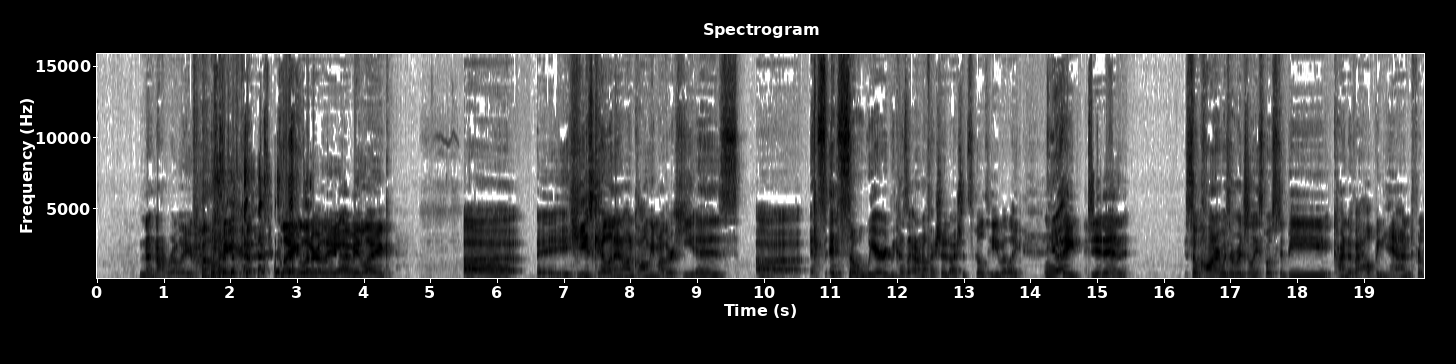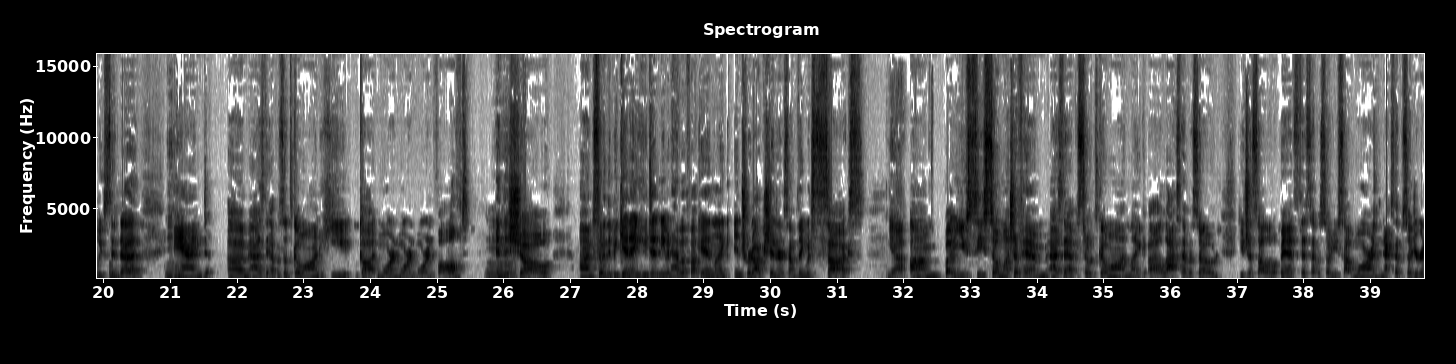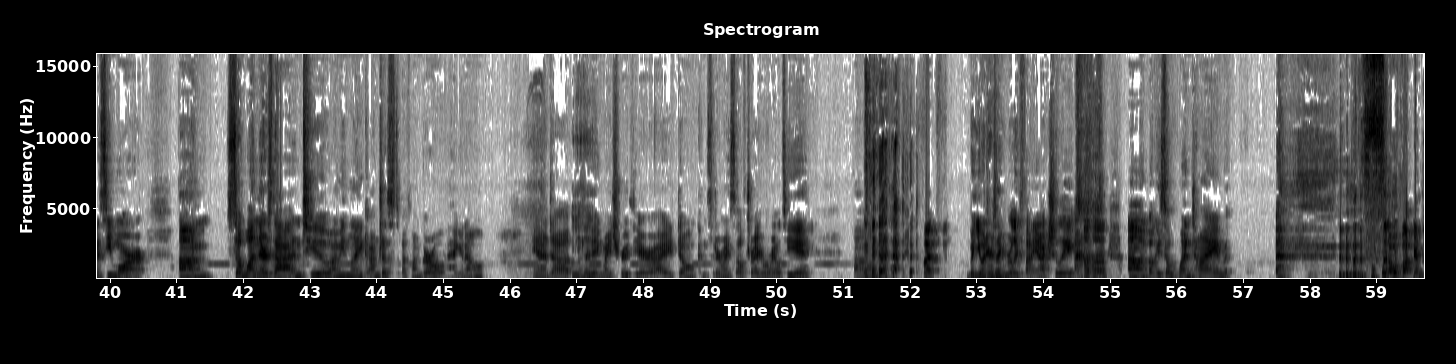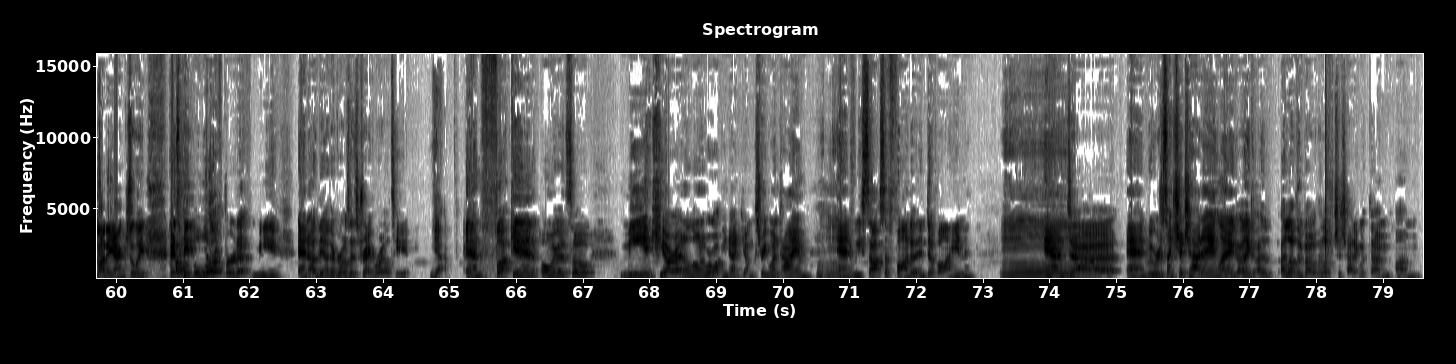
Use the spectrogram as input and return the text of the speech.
Not not really. like, like literally. I mean, like uh, he's killing it on Call Me Mother. He is. Uh, it's it's so weird because like I don't know if I should I should spill tea, but like yeah. they didn't. So Connor was originally supposed to be kind of a helping hand for Lucinda, mm-hmm. and um, as the episodes go on, he got more and more and more involved mm. in the mm. show. Um, so in the beginning, he didn't even have a fucking like introduction or something, which sucks. Yeah. Um, but you see so much of him as the episodes go on. Like uh, last episode, you just saw little bits. This episode, you saw more, and the next episode, you're going to see more. Um, so one, there's that, and two, I mean, like I'm just a fun girl hanging out and uh, mm-hmm. living my truth here. I don't consider myself drag royalty, um, but but you want to hear something really funny, actually. Uh-huh. um, okay, so one time. so fucking funny, actually, because oh, people will God. refer to me and uh, the other girls as drag royalty. Yeah, and fucking oh my God, so me, and Kiara, and Ilona were walking down Yonge Street one time, mm-hmm. and we saw Sofonda and Divine. Mm. And uh, and we were just like chit chatting, like like I, I, love them both. I love chit chatting with them. Um,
